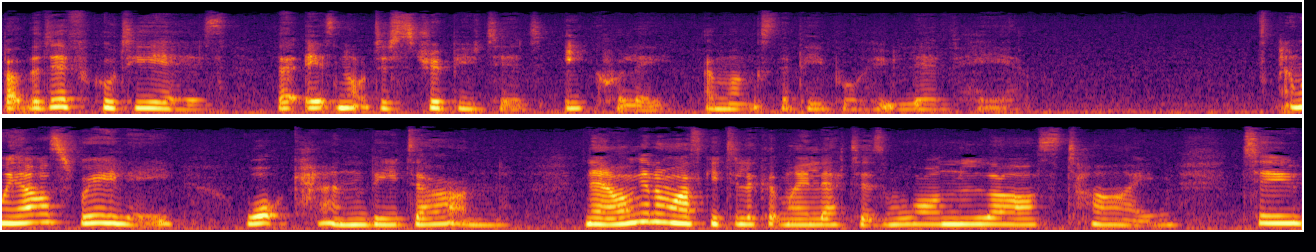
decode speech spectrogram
but the difficulty is that it's not distributed equally amongst the people who live here. And we ask really, what can be done? Now, I'm going to ask you to look at my letters one last time to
